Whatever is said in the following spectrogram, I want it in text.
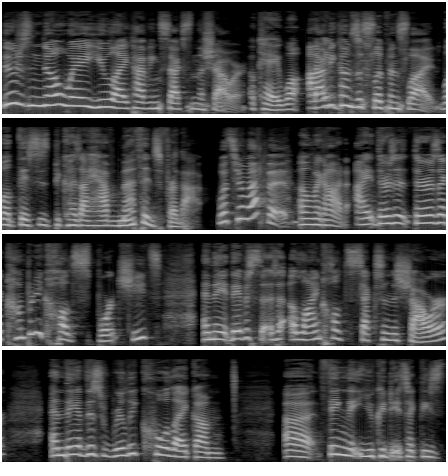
There's no way you like having sex in the shower. Okay, well, That I becomes a slip and slide. well. This is because I have methods for that. What's your method? Oh my god! I there's a there's a company called Sport Sheets, and they they have a line called Sex in the Shower, and they have this really cool like um uh thing that you could. It's like these.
